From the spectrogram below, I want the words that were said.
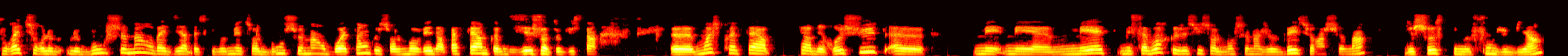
pour être sur le, le, bon chemin, on va dire, parce qu'il vaut mieux être sur le bon chemin en boitant que sur le mauvais d'un pas ferme, comme disait Saint-Augustin. Euh, moi, je préfère faire des rechutes, euh, mais, mais, euh, mais, mais savoir que je suis sur le bon chemin. Je vais sur un chemin de choses qui me font du bien,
